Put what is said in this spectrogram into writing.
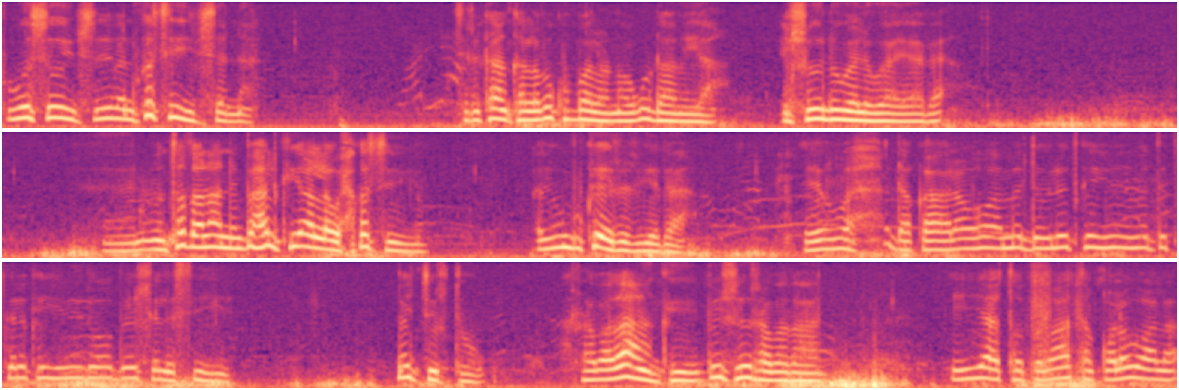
Kuwa soo iibsaday baanu ka sii iibsanaa? Jiritaanka laba kun baa lanoogu dhaamiyaa cishoona waa la waayaaba. Cuntadana ninba halkii alla wax ka siiyo ayuunbuu ka eraryadaa ee wax dhaqaala oo ama dowlad ka yimid ama dad kale ka yimid oo beesha la siiyey ma jirto. Rabadaankii bishii rabadaan iyaa toddobaatan qolo waa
